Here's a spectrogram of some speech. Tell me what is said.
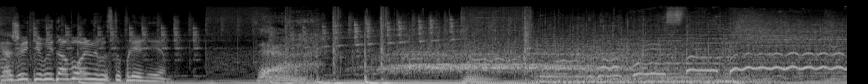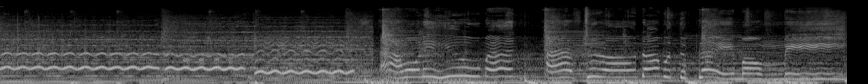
Скажите, вы довольны выступлением? Me.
